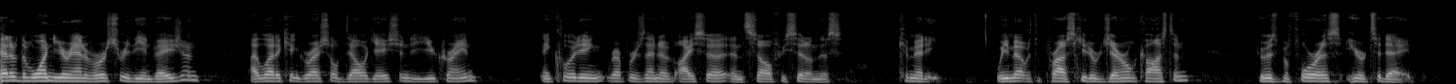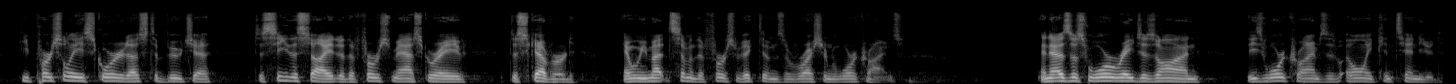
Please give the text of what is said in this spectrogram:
Ahead of the one year anniversary of the invasion, I led a congressional delegation to Ukraine, including Representative Issa and self, who sit on this committee. We met with the Prosecutor General Kostin, who is before us here today. He personally escorted us to Bucha to see the site of the first mass grave discovered, and we met some of the first victims of Russian war crimes. And as this war rages on, these war crimes have only continued.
